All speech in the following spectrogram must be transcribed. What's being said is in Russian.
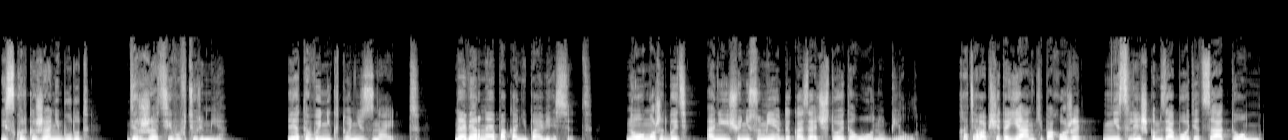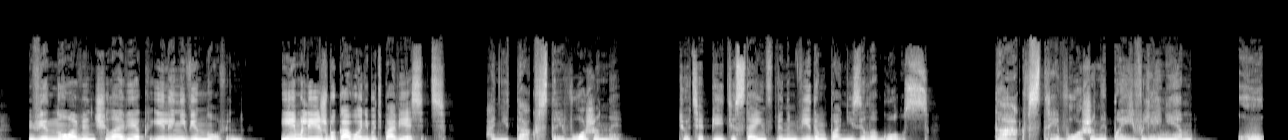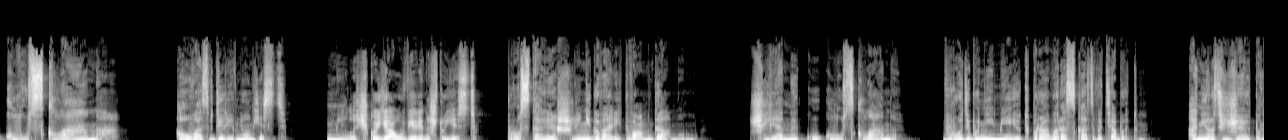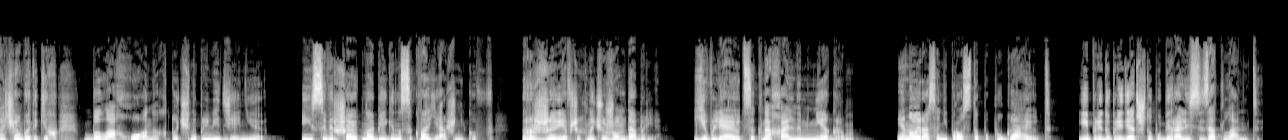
И сколько же они будут держать его в тюрьме? Этого никто не знает. Наверное, пока не повесят. Но, может быть, они еще не сумеют доказать, что это он убил. Хотя, вообще-то, янки, похоже, не слишком заботятся о том, виновен человек или невиновен. Им лишь бы кого-нибудь повесить. Они так встревожены. Тетя Питти с таинственным видом понизила голос. Так встревожены появлением куклус-клана. А у вас в деревне он есть? Милочка, я уверена, что есть. Просто Эшли не говорит вам, дамам. Члены куклус-клана вроде бы не имеют права рассказывать об этом. Они разъезжают по ночам в таких балахонах, точно привидения, и совершают набеги на саквояжников, разжиревших на чужом добре, являются к нахальным неграм. Иной раз они просто попугают и предупредят, чтоб убирались из Атланты.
